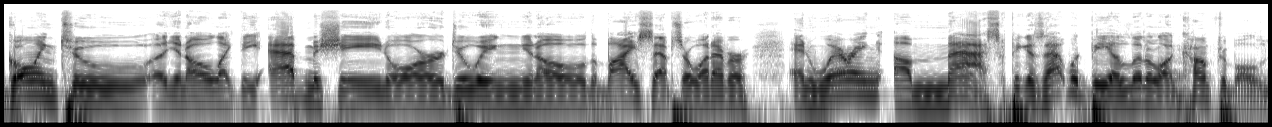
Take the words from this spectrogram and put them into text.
going to, uh, you know, like the ab machine or doing, you know, the biceps or whatever and wearing a mask because that would be a little uncomfortable.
